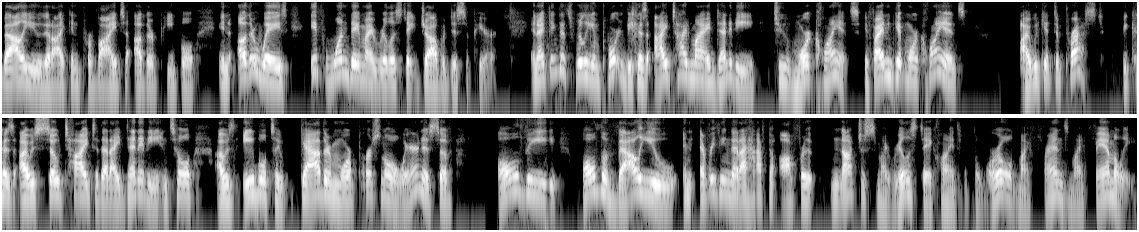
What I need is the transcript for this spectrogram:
value that I can provide to other people in other ways if one day my real estate job would disappear. And I think that's really important because I tied my identity to more clients. If I didn't get more clients, I would get depressed because I was so tied to that identity until I was able to gather more personal awareness of all the all the value and everything that I have to offer, not just my real estate clients, but the world, my friends, my family.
